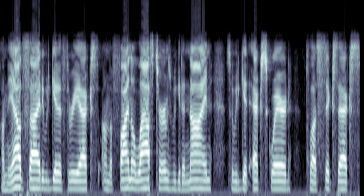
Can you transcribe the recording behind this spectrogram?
On the outside, we would get a 3x. On the final last terms, we get a 9, so we'd get x squared plus 6x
